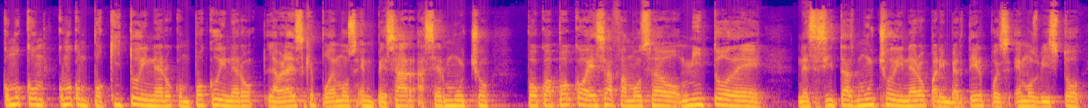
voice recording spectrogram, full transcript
cómo con, cómo con poquito dinero, con poco dinero, la verdad es que podemos empezar a hacer mucho poco a poco esa famosa mito de necesitas mucho dinero para invertir, pues hemos visto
